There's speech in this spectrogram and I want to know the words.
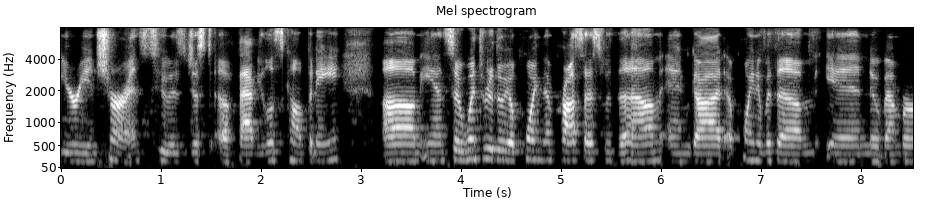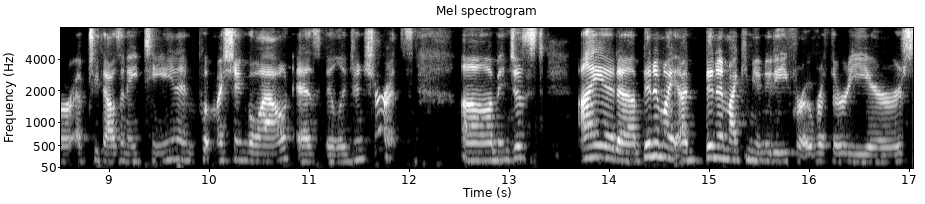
Erie Insurance, who is just a fabulous company. Um, and so went through the appointment process with them and got appointed with them in November of 2018 and put my shingle out as Village Insurance um, and just I had uh, been in my I've been in my community for over 30 years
